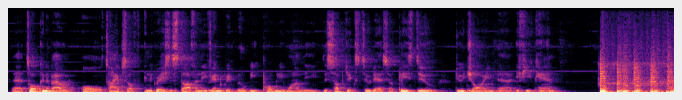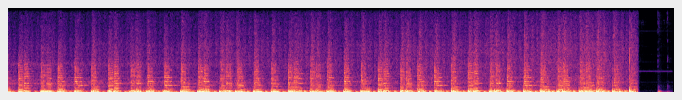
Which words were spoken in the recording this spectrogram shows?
uh, talking about all types of integration stuff and Event Grid will be probably one of the, the subjects to there. So please do, do join uh, if you can.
